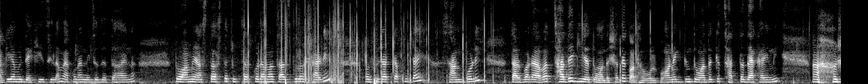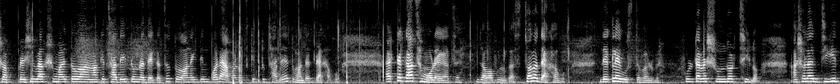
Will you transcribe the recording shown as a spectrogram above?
আগেই আমি দেখিয়েছিলাম, এখন আর নিচে যেতে হয় না। তো আমি আস্তে আস্তে টুকটাক করে আমার কাজগুলো সারি। ওর ফিডারটা ফুটাই, স্নান করি, তারপরে আবার ছাদে গিয়ে তোমাদের সাথে কথা বলব। অনেক দিন তোমাদেরকে ছাদটা দেখাইনি। সব বেশিরভাগ সময় তো আমাকে ছাদেই তোমরা দেখেছ, তো অনেক দিন পরে আবার আজকে একটু ছাদে তোমাদের দেখাবো। একটা গাছ মরে গেছে, জবা ফুল গাছ। চলো দেখাবো, দেখলেই বুঝতে পারবে। ফুলটা বেশ সুন্দর ছিল। আসলে জিত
